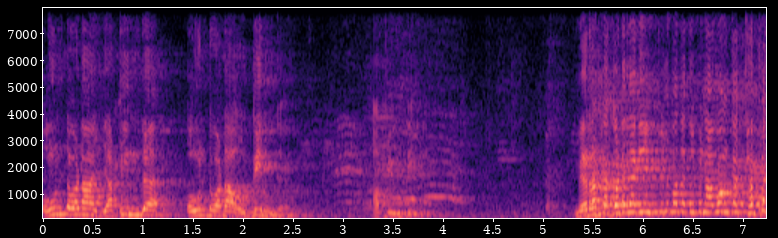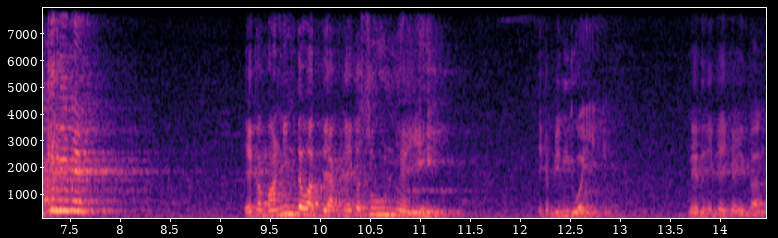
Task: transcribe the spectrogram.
ඔවුන්ට වඩා යටින්ද ඔවුන්ට වඩා උඩින්ද අපි උඩින්. මේ රට ගොඩනැගීම් පිළිබඳ තිබෙන අවංක කැපකිරීමෙන් ඒක මනින්දවත් දෙයක් නෑ ඒක ශූන්‍යයි ඒක බිඳුවයි නේද ඒක ඒක නිකන්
